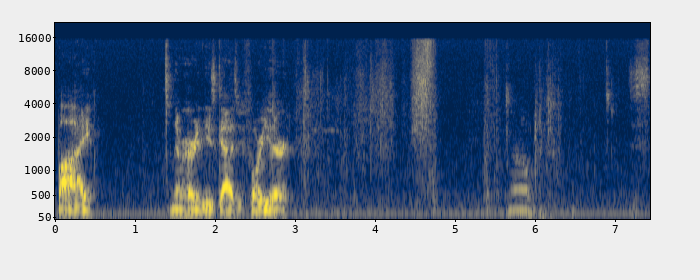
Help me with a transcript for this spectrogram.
buy. Never heard of these guys before either. Um, just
